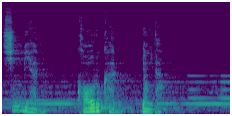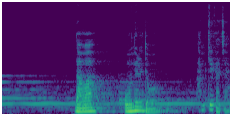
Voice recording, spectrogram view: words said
신비한 거룩한 영이다. 나와 오늘도 함께 가자.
